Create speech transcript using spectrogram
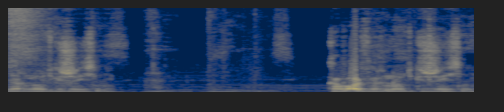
Вернуть к жизни. Кого вернуть к жизни?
